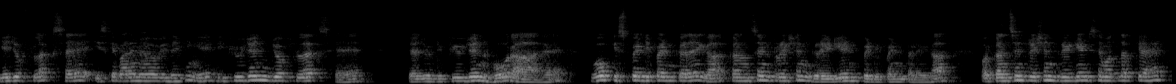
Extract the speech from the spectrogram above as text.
ये जो फ्लक्स है, इसके बारे में हम अभी देखेंगे। डिफ्यूजन जो फ्लक्स है, या जो डिफ्यूजन हो रहा है, वो किस पे डिपेंड करेगा? कंसेंट्रेशन ग्रेडियंट पे डिपेंड करेगा। और कंसेंट्रेशन ग्रेडियंट से मतलब क्या है?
